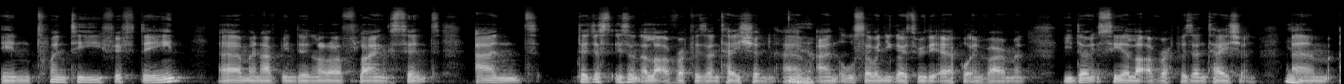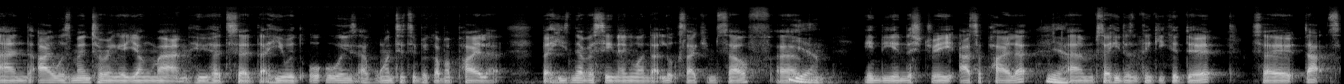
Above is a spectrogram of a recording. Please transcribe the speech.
in 2015, um, and I've been doing a lot of flying since. And there just isn't a lot of representation. Um, yeah. And also, when you go through the airport environment, you don't see a lot of representation. Yeah. Um, and I was mentoring a young man who had said that he would always have wanted to become a pilot, but he's never seen anyone that looks like himself um, yeah. in the industry as a pilot. Um, so he doesn't think he could do it. So that's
